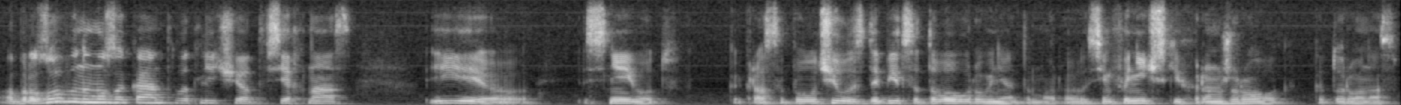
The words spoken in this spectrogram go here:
образованный музыкант, в отличие от всех нас, и э, с ней вот как раз и получилось добиться того уровня там, симфонических аранжировок, которые у нас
